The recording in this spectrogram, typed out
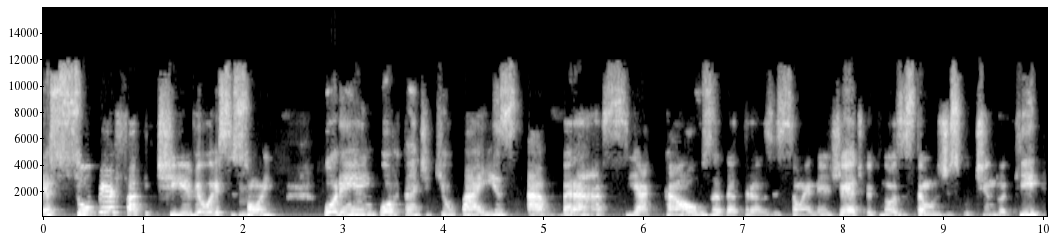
é super factível esse uhum. sonho. Porém, é importante que o país abrace a causa da transição energética que nós estamos discutindo aqui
